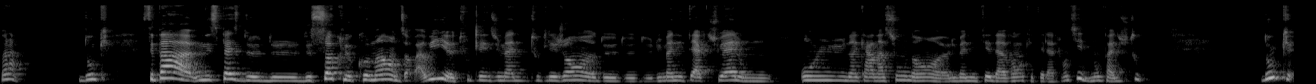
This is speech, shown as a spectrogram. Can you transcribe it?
Voilà. Donc, c'est pas une espèce de, socle commun en disant, bah oui, euh, toutes les, toutes les gens de, l'humanité actuelle ont, eu une incarnation dans l'humanité d'avant qui était l'Atlantide. Non, pas du tout. Donc,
